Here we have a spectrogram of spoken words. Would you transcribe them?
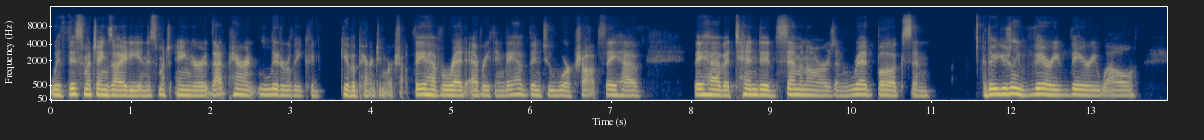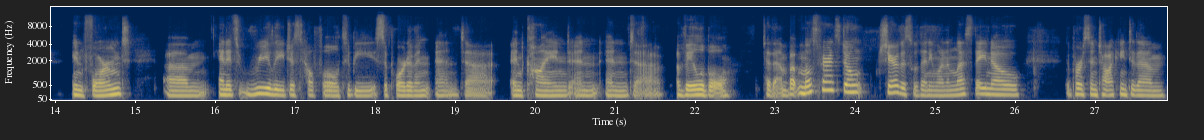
with this much anxiety and this much anger that parent literally could give a parenting workshop. They have read everything. They have been to workshops. They have they have attended seminars and read books and they're usually very very well informed um, and it's really just helpful to be supportive and and uh, and kind and and uh, available to them. But most parents don't share this with anyone unless they know the person talking to them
